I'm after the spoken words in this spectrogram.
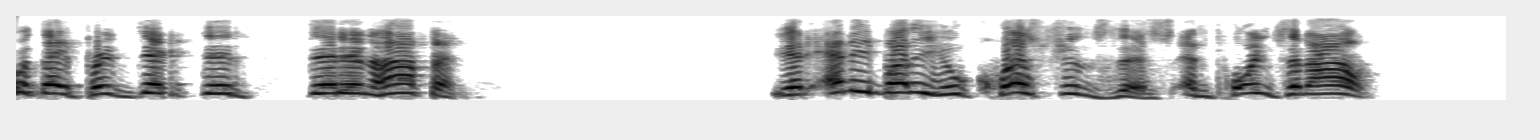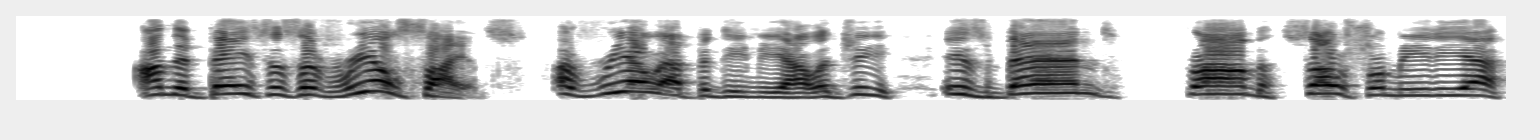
What they predicted didn't happen. Yet anybody who questions this and points it out on the basis of real science, of real epidemiology, is banned from social media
